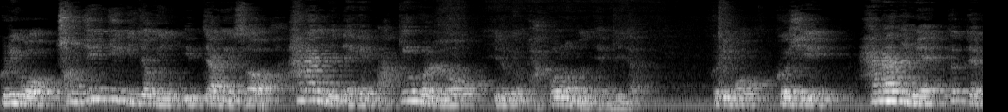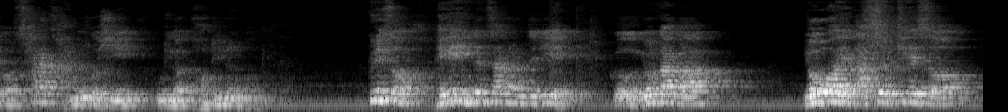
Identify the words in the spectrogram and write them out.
그리고 천지지기적인 입장에서 하나님이 내게 맡긴 걸로 이렇게 바꿔놓으면 됩니다. 그리고 그것이 하나님의 뜻대로 살아가는 것이 우리가 버리는 겁니다. 그래서 배에 있는 사람들이 그 요나가 여호와의 낯을 피해서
